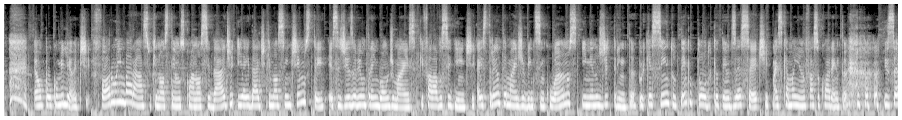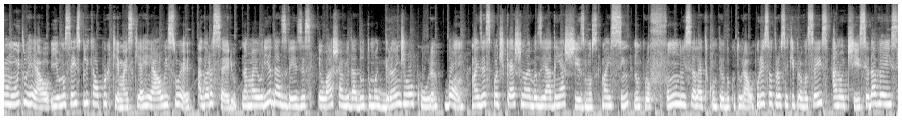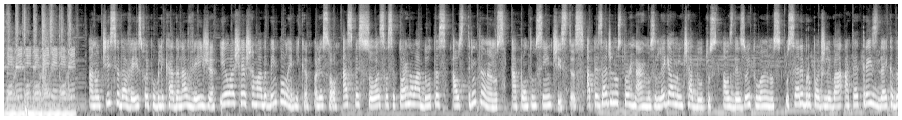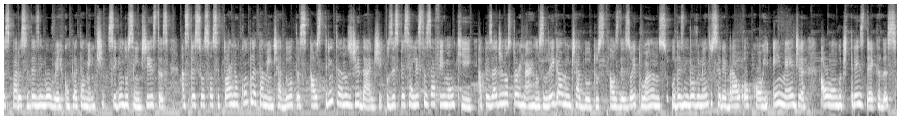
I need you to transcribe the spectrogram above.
é um pouco humilhante. Fora o embaraço que nós temos com a nossa idade e a idade que nós sentimos ter. Esses dias eu vi um trem bom demais que falava o seguinte: é estranho ter mais de 25 anos e menos de 30, porque sinto o tempo todo que eu tenho 17, mas que amanhã faço 40. isso é muito real e eu não sei explicar o porquê, mas que é real, isso é. Agora, sério, na maioria das vezes eu acho a vida adulta uma grande loucura. Bom, mas esse podcast não é baseado em achismos, mas sim num profundo e seleto conteúdo cultural. Por isso eu trouxe aqui para vocês a notícia da vez. A notícia da vez foi publicada na Veja e eu achei a chamada bem polêmica. Olha só, as pessoas só se tornam adultas aos 30 anos, apontam cientistas. Apesar de nos tornarmos legalmente adultos aos 18 anos, o cérebro pode levar até 3 décadas para se desenvolver completamente. Segundo os cientistas, as pessoas só se tornam completamente adultas aos 30 anos de idade. Os especialistas afirmam que, apesar de nos tornarmos legalmente adultos aos 18 anos, o desenvolvimento desenvolvimento cerebral ocorre, em média, ao longo de três décadas.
